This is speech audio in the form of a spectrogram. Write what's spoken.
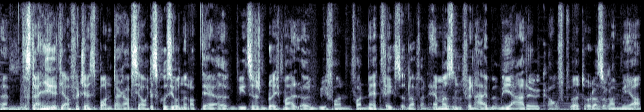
Ähm, das gleiche gilt ja auch für James Bond. Da gab es ja auch Diskussionen, ob der irgendwie zwischendurch mal irgendwie von, von Netflix oder von Amazon für eine halbe Milliarde gekauft wird oder sogar mehr.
